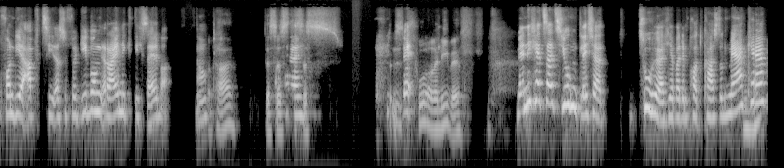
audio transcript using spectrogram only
von dir abzieht. Also Vergebung reinigt dich selber. Ja. Total. Das ist, das ist, das ist wenn, pure Liebe. Wenn ich jetzt als Jugendlicher zuhöre hier bei dem Podcast und merke, mhm.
